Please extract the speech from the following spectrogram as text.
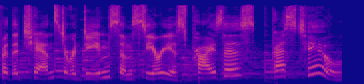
for the chance to redeem some serious prizes, press 2.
